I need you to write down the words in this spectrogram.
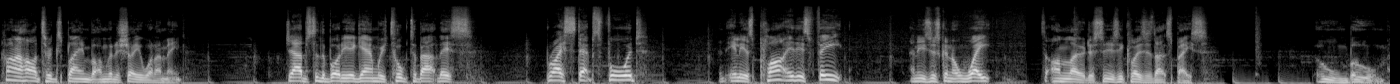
Kind of hard to explain, but I'm going to show you what I mean. Jabs to the body again, we've talked about this. Bryce steps forward, and Ilia's planted his feet, and he's just going to wait to unload as soon as he closes that space. Boom, boom.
